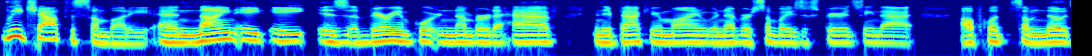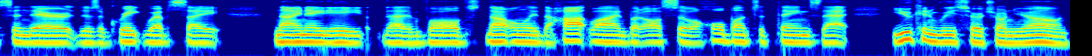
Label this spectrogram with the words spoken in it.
Reach out to somebody. And 988 is a very important number to have in the back of your mind whenever somebody's experiencing that I'll put some notes in there. There's a great website, 988, that involves not only the hotline, but also a whole bunch of things that you can research on your own.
